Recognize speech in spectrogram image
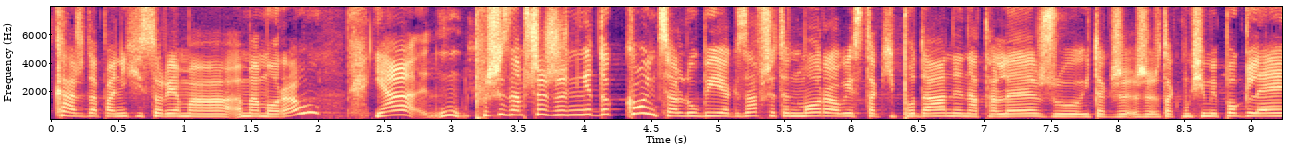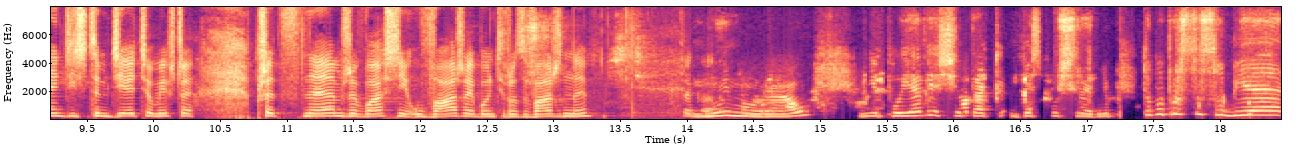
Każda pani historia ma, ma morał? Ja przyznam szczerze, że nie do końca lubię, jak zawsze ten morał jest taki podany na talerzu i tak, że, że tak musimy poględzić tym dzieciom jeszcze przed snem, że właśnie uważaj, bądź rozważny. Mój morał nie pojawia się tak bezpośrednio. To po prostu sobie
